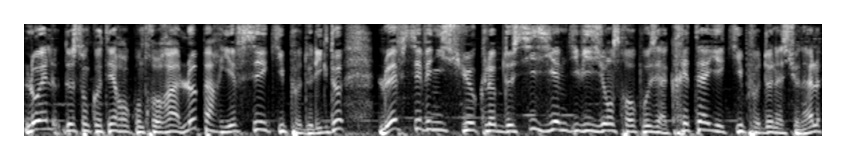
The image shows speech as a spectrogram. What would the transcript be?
L'OL de son côté rencontrera le Paris FC, équipe de Ligue 2. Le FC Vénitieux, club de 6e division, sera opposé à Créteil, équipe de nationale.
